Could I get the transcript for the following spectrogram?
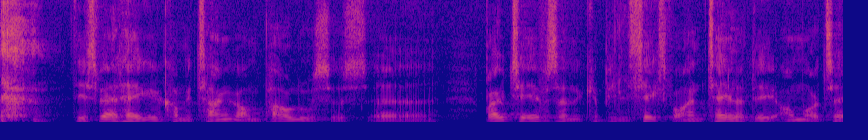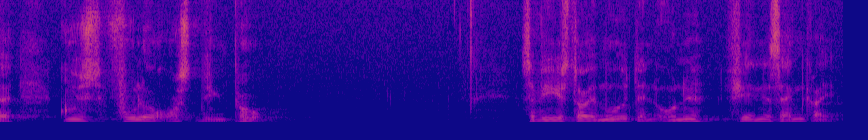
Det er svært at ikke komme i tanke om Paulus' øh, brev til Efeserne, kapitel 6, hvor han taler det om at tage Guds fulde rustning på. Så vi kan stå imod den onde fjendes angreb.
